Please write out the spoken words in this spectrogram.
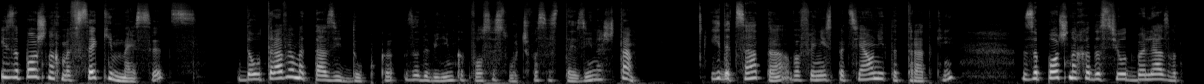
И започнахме всеки месец да отравяме тази дупка, за да видим какво се случва с тези неща. И децата в едни специални тетрадки започнаха да си отбелязват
